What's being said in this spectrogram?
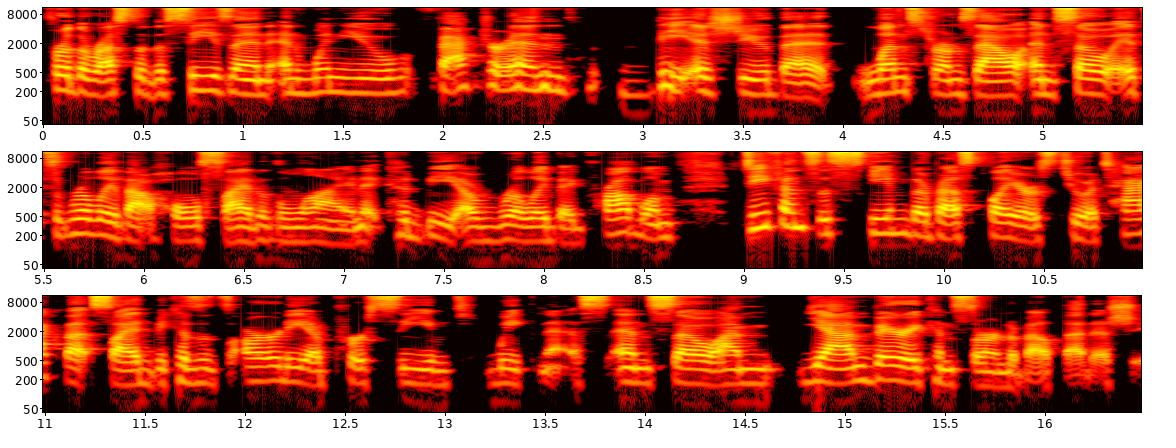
for the rest of the season. And when you factor in the issue that Lindstrom's out, and so it's really that whole side of the line, it could be a really big problem. Defenses scheme their best players to attack that side because it's already a perceived weakness. And so I'm, yeah, I'm very concerned about that issue.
